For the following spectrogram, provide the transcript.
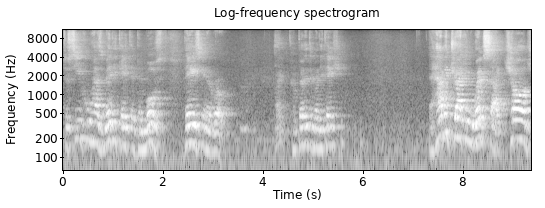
to see who has meditated the most days in a row. Right? Competitive meditation. A habit tracking website charge,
